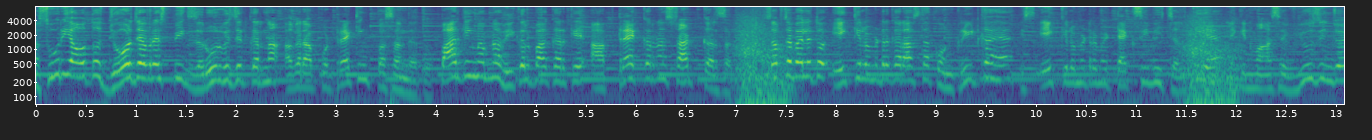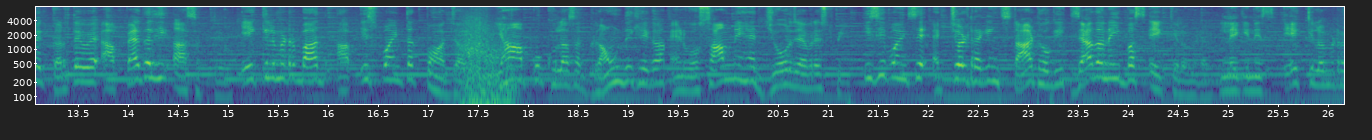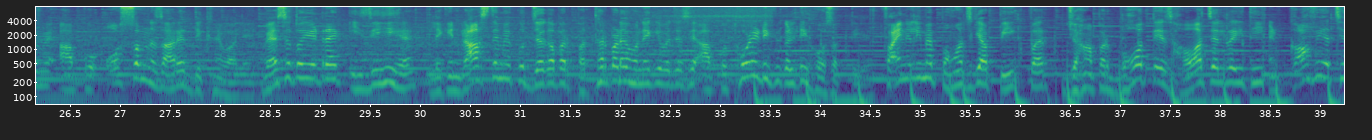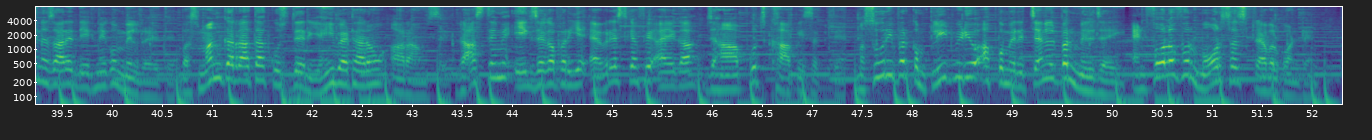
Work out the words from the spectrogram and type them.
मसूरी आओ तो George Everest peak ज़रूर विज़िट करना अगर आपको ट्रैकिंग पसंद है तो। पार्किंग में अपना व्हीकल पार्क करके आप ट्रैक करना स्टार्ट कर सकते हैं। सबसे पहले तो एक किलोमीटर का रास्ता कंक्रीट का है। इस एक किलोमीटर में टैक्सी भी चलती है, लेकिन वहाँ से व्यूज़ एंजॉय करते हुए आप पैदल ही आ सकते हो। एक किलोमीटर बाद आप इस पॉइंट तक पहुँच जाओगे यहाँ आपको खुला सा ग्राउंड दिखेगा एंड वो सामने है जॉर्ज एवरेस्ट पीक इसी पॉइंट से एक्चुअल ट्रैकिंग स्टार्ट होगी, ज़्यादा नहीं, बस एक किलोमीटर। लेकिन इस एक किलोमीटर में आपको औसम नजारे दिखने वाले हैं। वैसे तो ये ट्रैक इजी ही है लेकिन रास्ते में कुछ जगह पर पत्थर पड़े होने की वजह से आपको थोड़ी डिफिकल्टी हो सकती है। फाइनली मैं पहुँच गया पीक पर, जहाँ पर बहुत तेज हवा चल रही थी एंड काफ़ी अच्छे नजारे देखने को मिल रहे थे। बस मन कर रहा था, कुछ देर यहीं बैठा रहूँ आराम से। रास्ते में एक जगह पर ये एवरेस्ट कैफ़े आएगा, जहाँ आप कुछ खा पी सकते हैं। मसूरी पर कंप्लीट वीडियो आपको मेरे चैनल पर मिल जाएगी। And follow for more such travel content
